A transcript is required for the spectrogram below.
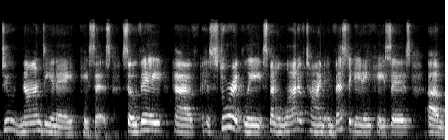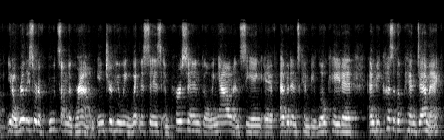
do non-DNA cases. So they have historically spent a lot of time investigating cases, um, you know, really sort of boots on the ground, interviewing witnesses in person, going out and seeing if evidence can be located. And because of the pandemic,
